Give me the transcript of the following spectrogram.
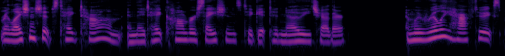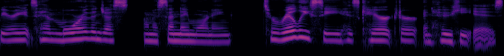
relationships take time and they take conversations to get to know each other. And we really have to experience Him more than just on a Sunday morning to really see His character and who He is.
